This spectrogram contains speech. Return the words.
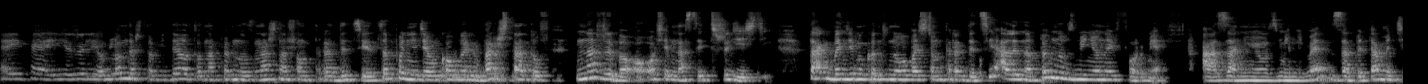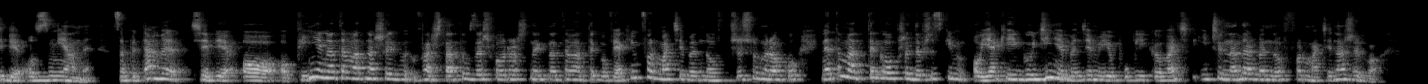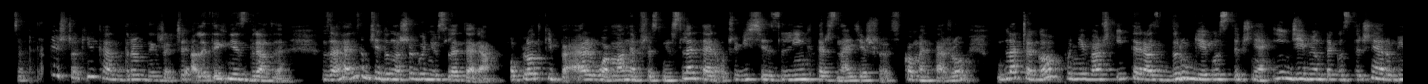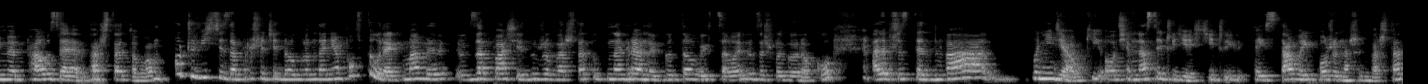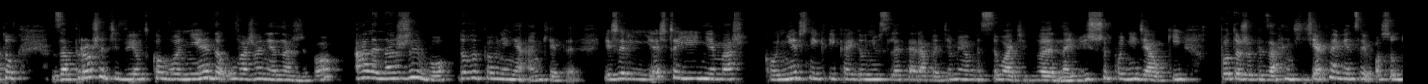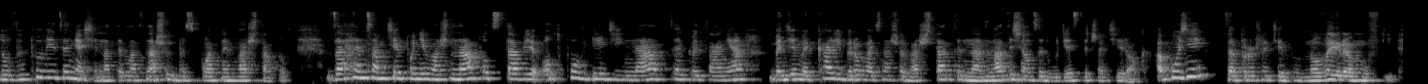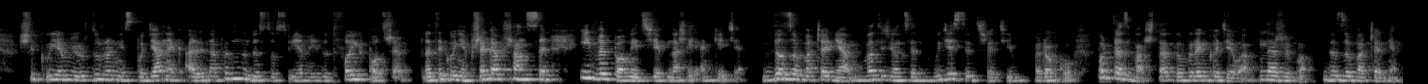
Hej, hej, jeżeli oglądasz to wideo, to na pewno znasz naszą tradycję co poniedziałkowych warsztatów na żywo o 18.30. Tak, będziemy kontynuować tą tradycję, ale na pewno w zmienionej formie. A zanim ją zmienimy, zapytamy Ciebie o zmiany. Zapytamy Ciebie o opinię na temat naszych warsztatów zeszłorocznych, na temat tego, w jakim formacie będą w przyszłym roku, na temat tego przede wszystkim, o jakiej godzinie będziemy je publikować i czy nadal będą w formacie na żywo. Zapytam jeszcze o kilka drobnych rzeczy, ale tych nie zdradzę. Zachęcam Cię do naszego newslettera oplotki.pl łamane przez newsletter. Oczywiście link też znajdziesz w komentarzu. Dlaczego? Ponieważ i teraz 2 stycznia i 9 stycznia robimy pauzę warsztatową. Oczywiście zaproszę Cię do oglądania powtórek. Mamy w zapasie dużo warsztatów nagranych, gotowych całego zeszłego roku, ale przez te dwa poniedziałki o 18.30, czyli w tej stałej porze naszych warsztatów, zaproszę Cię wyjątkowo nie do uważania na żywo, ale na żywo do wypełnienia ankiety. Jeżeli jeszcze jej nie masz, koniecznie klikaj do newslettera. Będziemy ją wysyłać w najbliższe poniedziałki, po to, żeby zachęcić jak najwięcej osób do wypowiedzenia się na temat naszych bezpłatnych warsztatów. Zachęcam Cię, ponieważ na podstawie odpowiedzi na te pytania będziemy kalibrować nasze warsztaty na 2023 rok. A później zaproszę Cię do nowej ramówki. Szykujemy już dużo niespodzianek, ale na pewno dostosujemy je do Twoich potrzeb. Dlatego nie przegap szansy i wypowiedz się w naszej ankiecie. Do zobaczenia w 2023 roku podczas warsztatów rękodzieła na żywo. Do zobaczenia.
